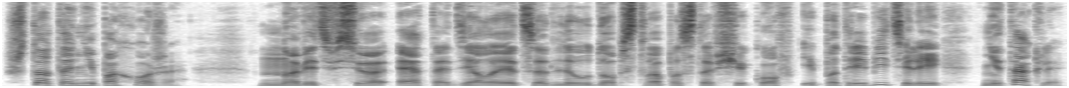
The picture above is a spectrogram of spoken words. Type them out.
Что-то не похоже. Но ведь все это делается для удобства поставщиков и потребителей, не так ли?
